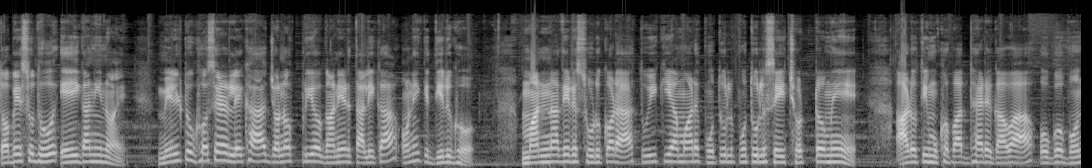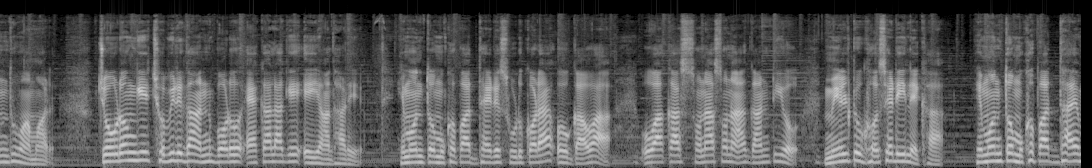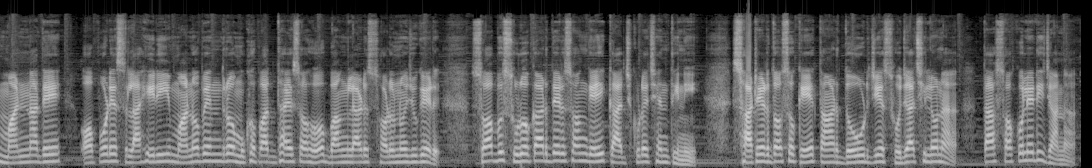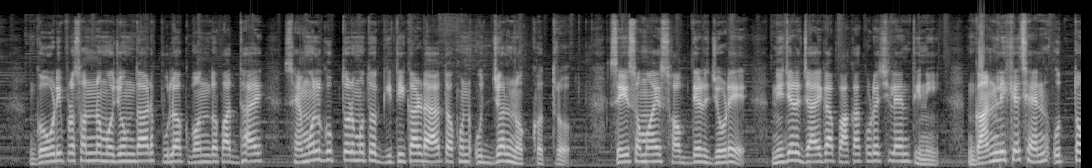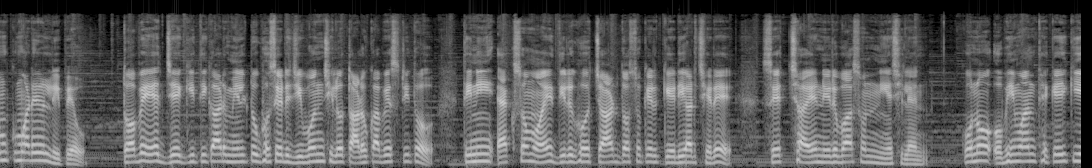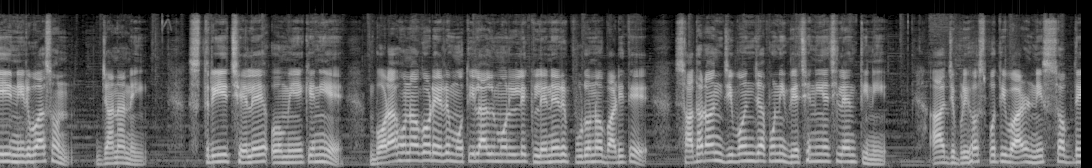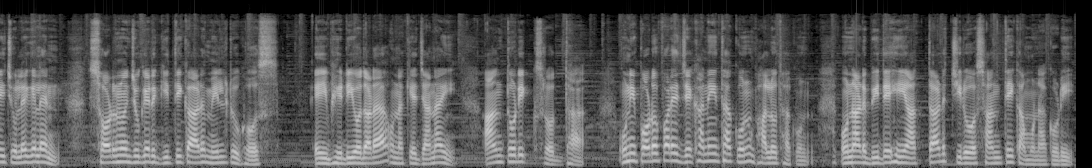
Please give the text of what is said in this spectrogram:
তবে শুধু এই গানই নয়, মিল্টু ঘোষের লেখা জনপ্রিয় গানের তালিকা অনেক দীর্ঘ। মান্নাদের সুর করা, তুই কি আমার পুতুল পুতুল সেই ছোট্ট মেয়ে? আরতি মুখোপাধ্যায়ের গাওয়া, ওগো বন্ধু আমার। চৌরঙ্গী ছবির গান বড় একা লাগে এই আধারে। হেমন্ত মুখোপাধ্যায়ের সুর করা ও গাওয়া ও আকাশ সোনা সোনা গানটিও মিল্টু ঘোষেরই লেখা। হেমন্ত মুখোপাধ্যায়, মান্না দে, অপরেশ লাহিড়ী, মানবেন্দ্র মুখোপাধ্যায় সহ বাংলার স্বর্ণযুগের সব সুরকারদের সঙ্গেই কাজ করেছেন তিনি। ষাটের দশকে তাঁর দৌড় যে সোজা ছিল না, তা সকলেরই জানা। গৌরীপ্রসন্ন মজুমদার, পুলক বন্দ্যোপাধ্যায়, শ্যামল গুপ্তর মতো গীতিকাররা তখন উজ্জ্বল নক্ষত্র। সেই সময় শব্দের জোরে নিজের জায়গা পাকা করেছিলেন তিনি। গান লিখেছেন উত্তম কুমারের লিপেও। তবে যে গীতিকার মিল্টু ঘোষের জীবন ছিল তারকাবেষ্টিত, তিনি একসময় দীর্ঘ চার দশকের কেরিয়ার ছেড়ে স্বেচ্ছায় নির্বাসন নিয়েছিলেন। কোনো অভিমান থেকেই কি এই নির্বাসন? জানা নেই। স্ত্রী, ছেলে ও মেয়েকে নিয়ে বরাহনগরের মতিলাল মল্লিক লেনের পুরনো বাড়িতে সাধারণ জীবনযাপনই বেছে নিয়েছিলেন তিনি। আজ বৃহস্পতিবার নিঃশব্দেই চলে গেলেন স্বর্ণযুগের গীতিকার মিল্টু ঘোষ। এই ভিডিও দ্বারা ওনাকে জানাই আন্তরিক শ্রদ্ধা। উনি পরপারে যেখানেই থাকুন, ভালো থাকুন। ওনার বিদেহী আত্মার চির শান্তি কামনা করি।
